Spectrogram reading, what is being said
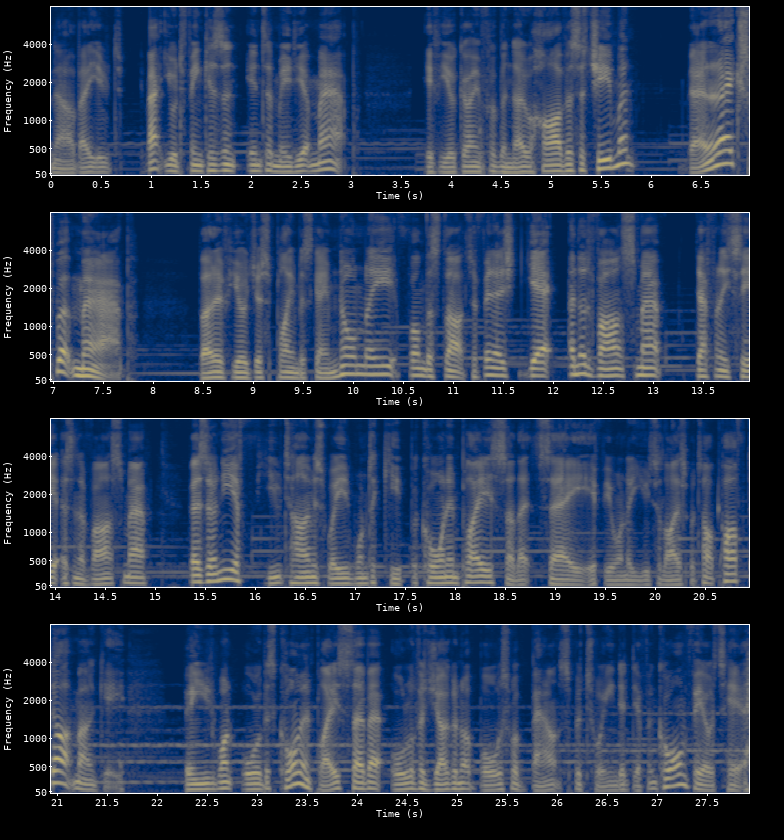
Now that you'd, that you'd think is an intermediate map. If you're going for the no harvest achievement, then an expert map. But if you're just playing this game normally, from the start to finish, yet an advanced map, definitely see it as an advanced map. There's only a few times where you'd want to keep the corn in place, so let's say if you want to utilize the top path Dart Monkey, then you'd want all of this corn in place so that all of the Juggernaut balls will bounce between the different cornfields here.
